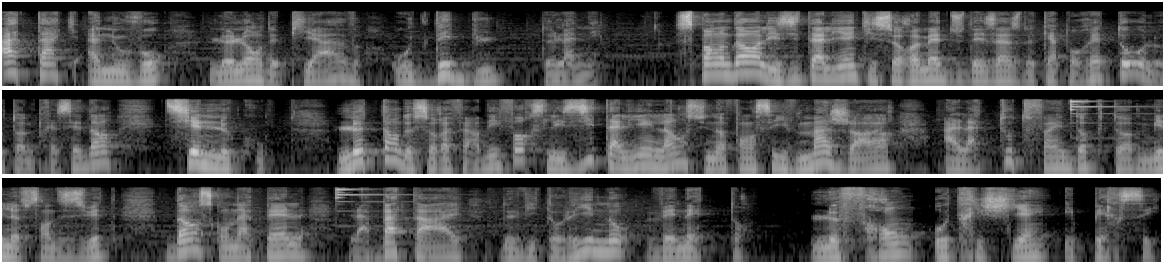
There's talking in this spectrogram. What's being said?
attaquent à nouveau le long de Piave au début de l'année. Cependant, les Italiens qui se remettent du désastre de Caporetto l'automne précédent tiennent le coup. Le temps de se refaire des forces, les Italiens lancent une offensive majeure à la toute fin d'octobre 1918 dans ce qu'on appelle la bataille de Vittorino Veneto. Le front autrichien est percé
